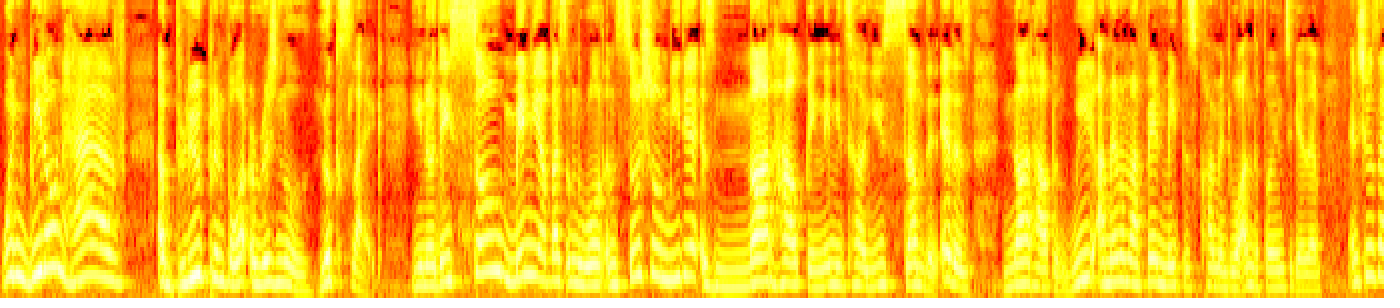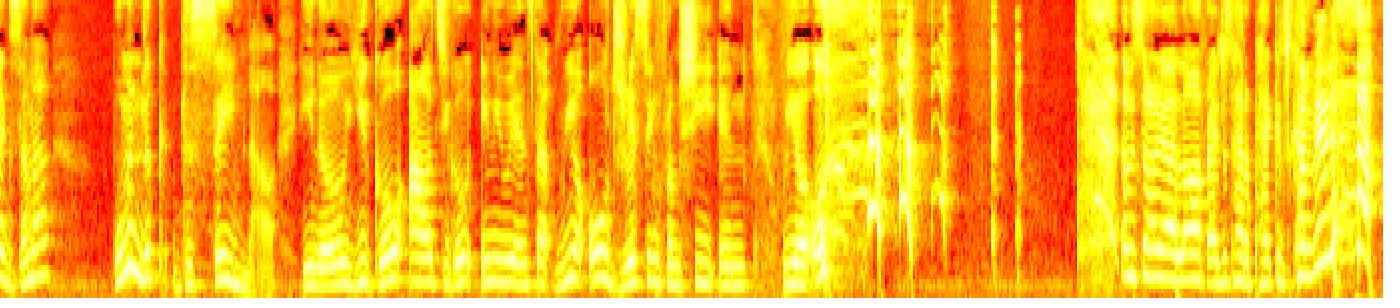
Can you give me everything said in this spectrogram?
when we don't have a blueprint for what original looks like. You know, there's so many of us in the world, and social media is not helping. Let me tell you something. It is not helping. We I remember my friend made this comment, we are on the phone together, and she was like, Zama, women look the same now. You know, you go out, you go anywhere and stuff. We are all dressing from she Shein. We are all I'm sorry I laughed. I just had a package come in.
